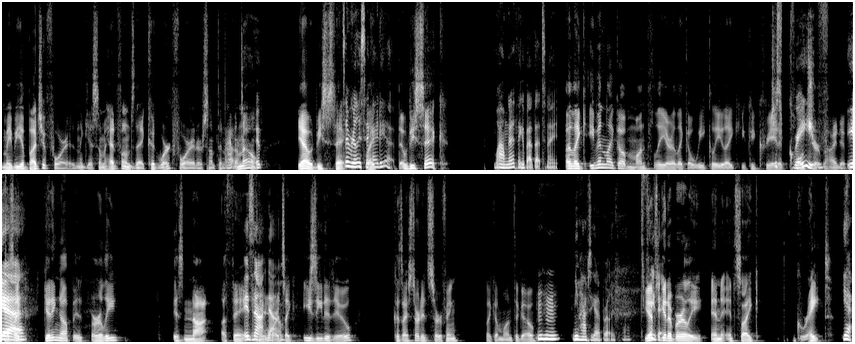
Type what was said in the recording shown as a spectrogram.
maybe a budget for it and then get some headphones that could work for it or something i, I don't know it. yeah it would be sick It's a really sick Like, idea. that would be sick Wow, I'm gonna think about that tonight. uh, like even like a monthly or like a weekly like you could create Just a culture rave. behind it because, Yeah. like getting up early is not a thing It's not, anymore. no. it's like easy to do because i started surfing like a month ago Mm-hmm. You have to get up early for that. It's you have to get up early and it's like great Yeah.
